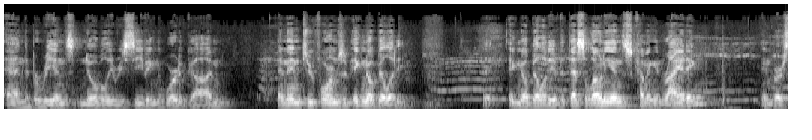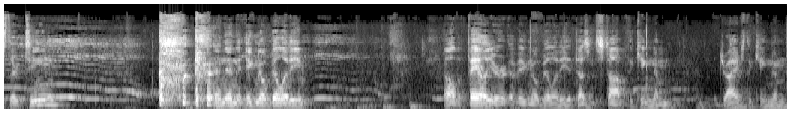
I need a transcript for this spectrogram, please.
and the Bereans nobly receiving the Word of God. And then two forms of ignobility the ignobility of the Thessalonians coming and rioting in verse 13, and then the ignobility, well, the failure of ignobility. It doesn't stop the kingdom, it drives the kingdom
